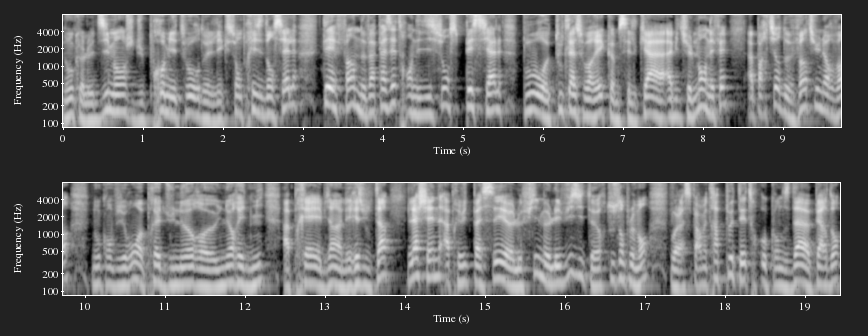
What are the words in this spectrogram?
donc le dimanche du premier tour de l'élection présidentielle, TF1 ne va pas être en édition spéciale pour toute la soirée comme c'est le cas habituellement. En effet, à partir de 21h20, donc environ près d'une heure, une heure et demie après eh bien, les résultats, la chaîne a prévu de passer le film Les Visiteurs, tout simplement. Voilà, ça permettra peut-être aux candidats perdants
